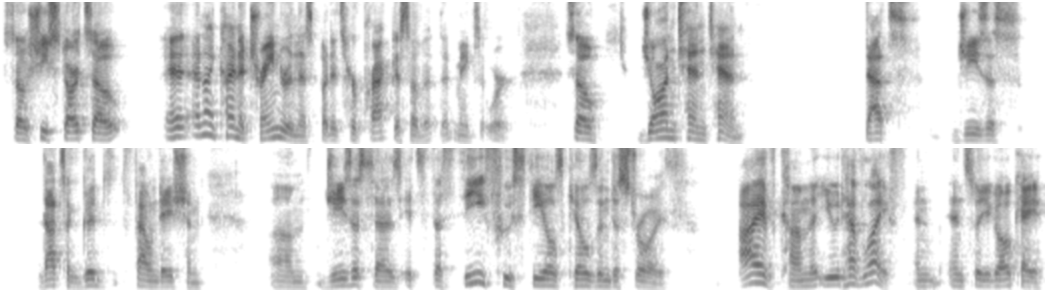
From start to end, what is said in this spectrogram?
So she starts out and, and i kind of trained her in this but it's her practice of it that makes it work. So john 10 10 that's jesus that's a good foundation. Um, jesus says it's the thief who steals kills and destroys I've come that you would have life. And and so you go, okay,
